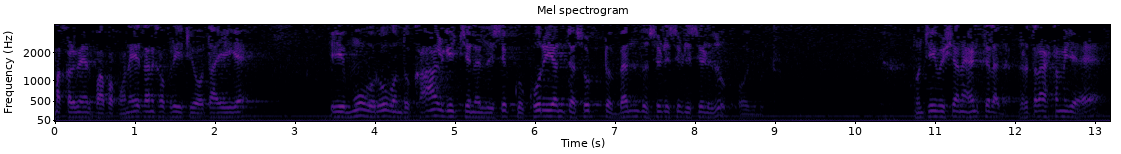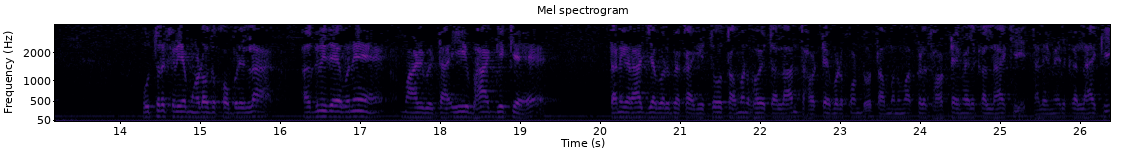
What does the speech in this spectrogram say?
ಮಕ್ಕಳ ಮೇಲೆ ಪಾಪ ಕೊನೆಯ ತನಕ ಪ್ರೀತಿಯೋ ತಾಯಿಗೆ ಈ ಮೂವರು ಒಂದು ಕಾಳ್ಗಿಚ್ಚಿನಲ್ಲಿ ಸಿಕ್ಕು, ಕುರಿಯಂತೆ ಸುಟ್ಟು, ಬೆಂದು ಸಿಡಿ ಸಿಡಿ ಸಿಡಿದು ಹೋಗಿಬಿಟ್ರು. ಮುಂಚೆ ಈ ವಿಷಯನ ಹೇಳ್ತಿಲ್ಲ ಧೃತರಾಷ್ಟ್ರನಿಗೆ ಉತ್ತರ ಕ್ರಿಯೆ ಮಾಡೋದಕ್ಕೊಬ್ಬರಿಲ್ಲ ಅಗ್ನಿದೇವನೇ ಮಾಡಿಬಿಟ್ಟ ಈ ಭಾಗ್ಯಕ್ಕೆ ತನಗೆ ರಾಜ್ಯ ಬರಬೇಕಾಗಿತ್ತು ತಮ್ಮನ ಹೋಯ್ತಲ್ಲ ಅಂತ ಹೊಟ್ಟೆ ಬಡ್ಕೊಂಡು ತಮ್ಮನ ಮಕ್ಕಳ ಹೊಟ್ಟೆ ಮೇಲೆ ಕಲ್ಲು ಹಾಕಿ, ತಲೆ ಮೇಲೆ ಕಲ್ಲು ಹಾಕಿ.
